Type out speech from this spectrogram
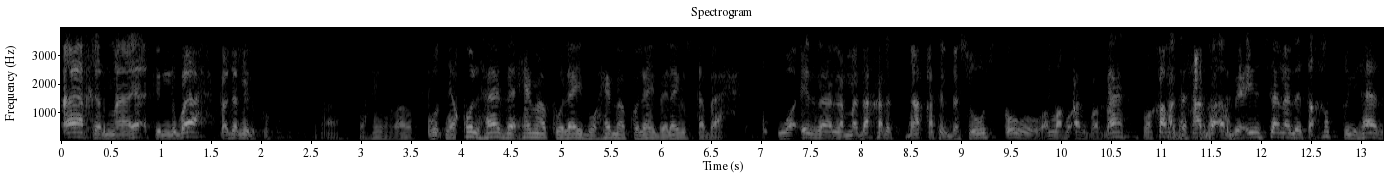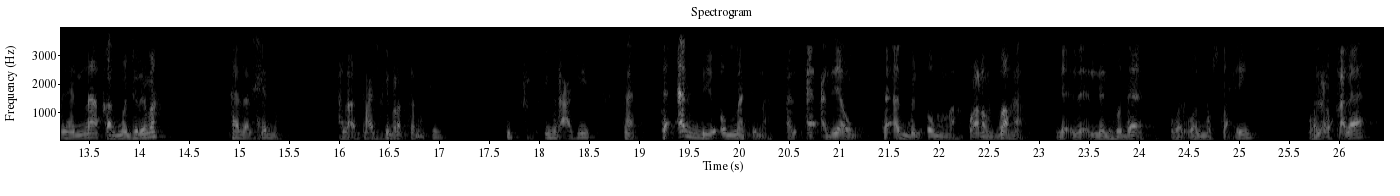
آخر ما يأتي النباح فده ملكه. صحيح يقول هذا حمى كليب وحمى كليب لا يستباح. وإذا لما دخلت ناقة البسوس أوه الله أكبر. بس. وقامت الحرب سبحان. 40 سنة لتخطي هذه الناقة المجرمة هذا الحمى. هلا أنت عايز كبر أكتر من كده؟ كبر كبر عجيب. فتأبي أمتنا ال- اليوم تأبي الأمة ورفضها للهداة وال- والمصلحين والعقلاء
